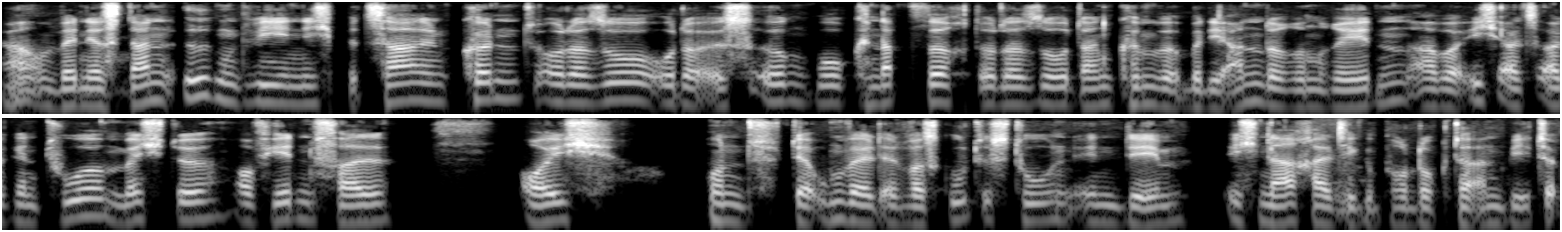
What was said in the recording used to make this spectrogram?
Ja, und wenn ihr es dann irgendwie nicht bezahlen könnt oder so, oder es irgendwo knapp wird oder so, dann können wir über die anderen reden. Aber ich als Agentur möchte auf jeden Fall euch und der Umwelt etwas Gutes tun, indem ich nachhaltige Produkte anbiete.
